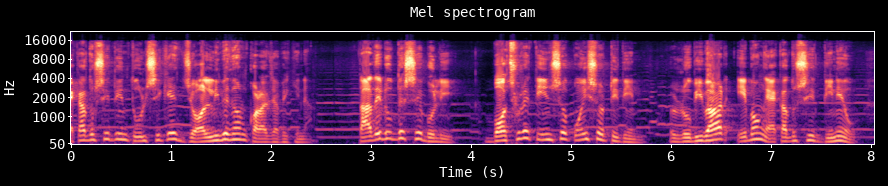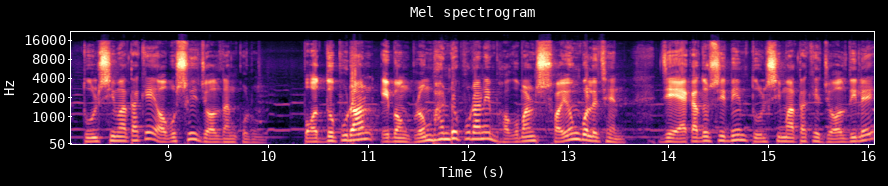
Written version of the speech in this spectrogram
একাদশী দিন তুলসীকে জল নিবেদন করা যাবে কিনা। তাদের উদ্দেশ্যে বলি, বছরে তিনশো পঁয়ষট্টি দিন, রবিবার এবং একাদশীর দিনেও তুলসী মাতাকে অবশ্যই জলদান করুন। পদ্মপুরাণ এবং ব্রহ্মাণ্ড পুরাণে ভগবান স্বয়ং বলেছেন যে একাদশী দিন তুলসী মাতাকে জল দিলে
